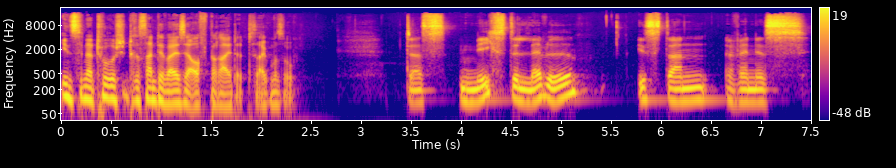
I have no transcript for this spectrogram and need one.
inszenatorisch interessante Weise aufbereitet, sagen wir so. Das nächste Level ist dann, wenn es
